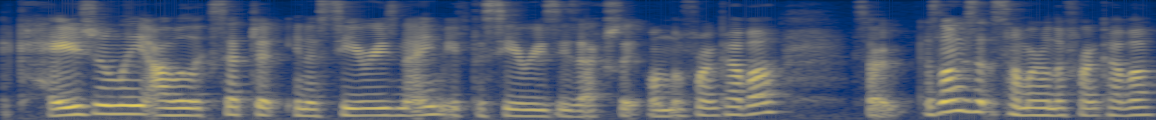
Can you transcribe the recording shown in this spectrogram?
Occasionally I will accept it in a series name if the series is actually on the front cover. So as long as it's somewhere on the front cover,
